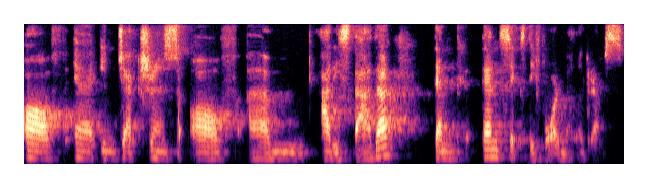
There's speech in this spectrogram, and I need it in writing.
of uh, injections of um, Aristada, 10, 1064 milligrams.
